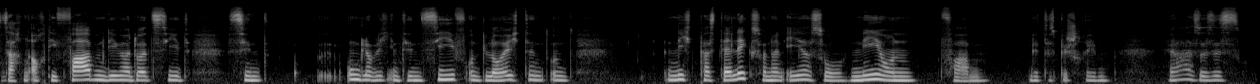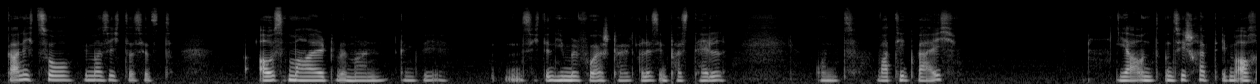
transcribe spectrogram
Sachen. Auch die Farben, die man dort sieht, sind unglaublich intensiv und leuchtend und nicht pastellig, sondern eher so Neonfarben wird das beschrieben. Ja, also es ist gar nicht so, wie man sich das jetzt ausmalt, wenn man irgendwie sich den Himmel vorstellt. Alles in Pastell und wattig weich. Ja, und, und sie schreibt eben auch,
